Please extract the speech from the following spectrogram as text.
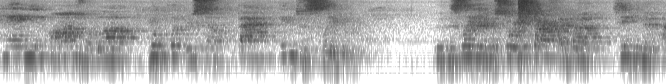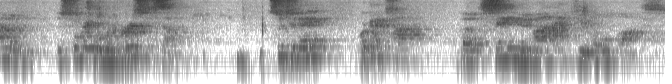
hanging on to the law, you'll put yourself back into slavery. The slavery, of the story starts by God taking them out of. The story will reverse itself. So today, we're going to talk about saying goodbye to your old boss.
